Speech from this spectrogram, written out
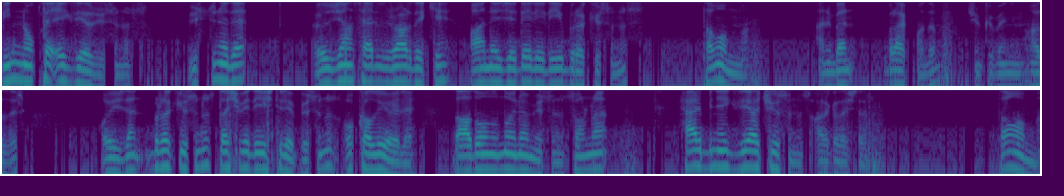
bin nokta exe yazıyorsunuz. Üstüne de Özcan Servirar'daki ANCD'liği bırakıyorsunuz. Tamam mı? Hani ben bırakmadım. Çünkü benim hazır. O yüzden bırakıyorsunuz, taşı ve değiştir yapıyorsunuz. O kalıyor öyle. Daha da onunla oynamıyorsunuz. Sonra her bin egzeyi açıyorsunuz arkadaşlar. Tamam mı?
